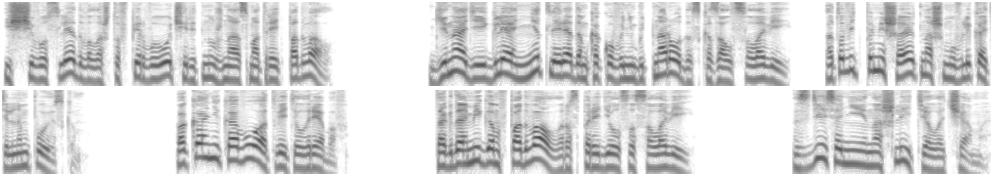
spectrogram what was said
из чего следовало, что в первую очередь нужно осмотреть подвал. «Геннадий, глянь, нет ли рядом какого-нибудь народа», — сказал Соловей, «а то ведь помешают нашим увлекательным поискам». «Пока никого», — ответил Рябов. Тогда мигом в подвал распорядился Соловей. Здесь они и нашли тело Чамы.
